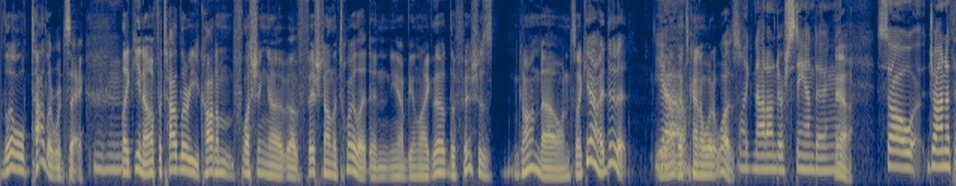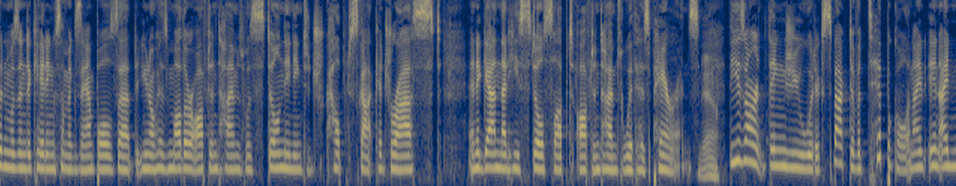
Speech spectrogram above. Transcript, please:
little toddler would say. Mm-hmm. Like you know, if a toddler you caught him flushing a, a fish down the toilet and you know being like the the fish is gone now, and it's like, yeah, I did it. You know, Yeah. that's kind of what it was. like not understanding. Yeah. So Jonathan was indicating some examples that you know his mother oftentimes was still needing to dr- help Scott get dressed, and again that he still slept oftentimes with his parents. Yeah. these aren't things you would expect of a typical, and I and I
